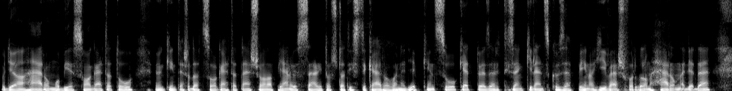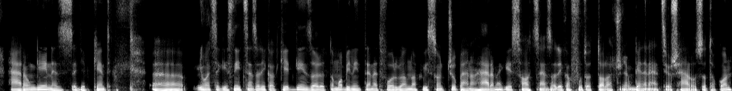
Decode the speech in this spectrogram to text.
Ugye a három mobil szolgáltató önkéntes adatszolgáltatása alapján összeállított statisztikáról van egyébként szó. 2019 közepén a hívásforgalom háromnegyede 3G, ez egyébként 8,4% a két gén zajlott, a mobil internet forgalomnak viszont csupán a 3,6%-a futott alacsonyabb generációs hálózatokon.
